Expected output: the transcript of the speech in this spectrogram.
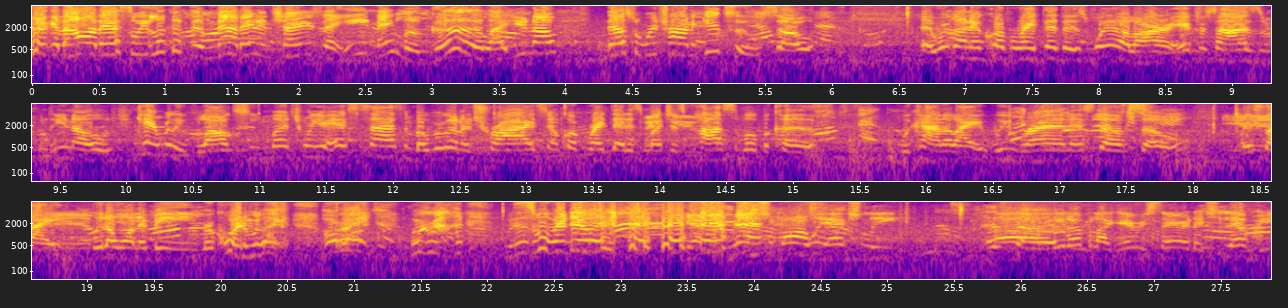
look at all that sweet. Look at them now. They didn't change their eating. They look good. Like you know, that's what we're trying to get to. So. And we're going to incorporate that as well. Our exercise, you know, you can't really vlog too much when you're exercising, but we're going to try to incorporate that as much as possible because we kind of like, we run and stuff. So it's like, we don't want to be recording. We're like, all right, we're, this is what we're doing. Yeah, me and we actually uh, so- get up like every Saturday. She left me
